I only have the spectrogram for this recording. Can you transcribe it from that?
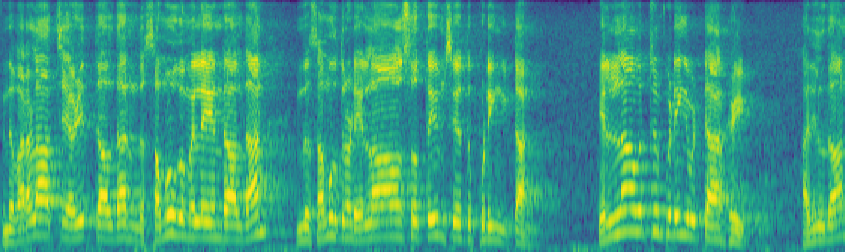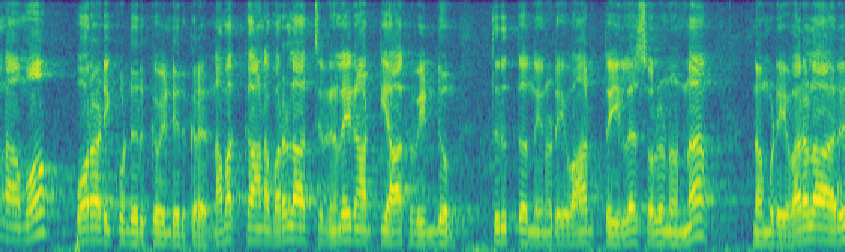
இந்த வரலாற்றை அழித்தால் தான் இந்த சமூகம் இல்லை என்றால் தான் இந்த சமூகத்தினுடைய எல்லா சொத்தையும் சேர்த்து பிடுங்கிட்டாங்க. எல்லாவற்றும் பிடுங்கி விட்டார்கள் அதில் தான் நாமோ போராடி கொண்டு இருக்க வேண்டியிருக்கிறது. நமக்கான வரலாற்று நிலைநாட்டி ஆக வேண்டும். திருத்தந்தையினுடைய வார்த்தையில் சொல்லணும்னா நம்முடைய வரலாறு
